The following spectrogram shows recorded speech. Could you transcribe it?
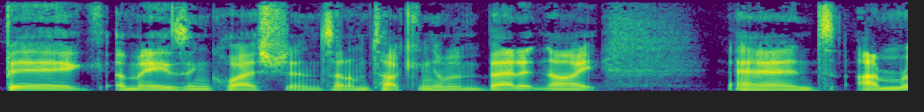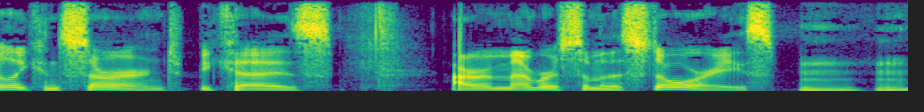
big, amazing questions. And I'm tucking him in bed at night. And I'm really concerned because I remember some of the stories, mm-hmm.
